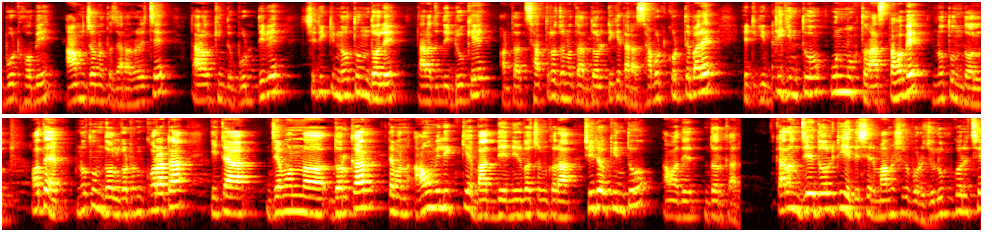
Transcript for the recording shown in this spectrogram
ভোট হবে আম জনতা যারা রয়েছে তারাও কিন্তু ভোট দিবে। সেটি একটি নতুন দলে তারা যদি ঢুকে, অর্থাৎ ছাত্র জনতার দলটিকে তারা সাপোর্ট করতে পারে, এটি কিন্তু কিন্তু উন্মুক্ত রাস্তা হবে নতুন দল। অতএব নতুন দল গঠন করাটা এটা যেমন দরকার, তেমন আওয়ামী লীগকে বাদ দিয়ে নির্বাচন করা সেটাও কিন্তু আমাদের দরকার। কারণ যে দলটি এদেশের মানুষের উপর জুলুম করেছে,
